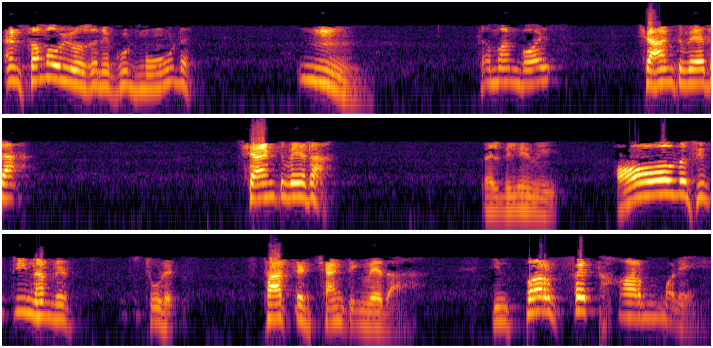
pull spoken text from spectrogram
and somehow he was in a good mood. Hmm. Come on, boys. Chant Veda. Chant Veda. Well, believe me, all the 1500 students started chanting Veda in perfect harmony.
